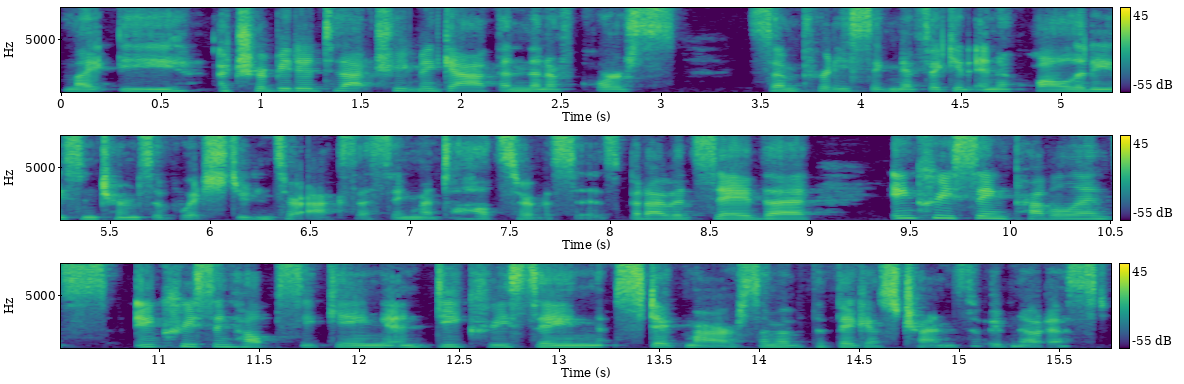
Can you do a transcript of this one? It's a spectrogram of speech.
might be attributed to that treatment gap. And then, of course, some pretty significant inequalities in terms of which students are accessing mental health services. But I would say the increasing prevalence, increasing help seeking, and decreasing stigma are some of the biggest trends that we've noticed.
